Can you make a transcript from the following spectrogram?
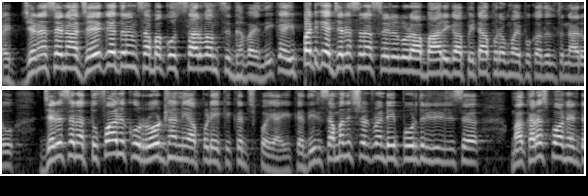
రైట్ జనసేన జయకేతనం సభకు సర్వం సిద్ధమైంది. ఇక ఇప్పటికే జనసేన శ్రేణులు కూడా భారీగా పిఠాపురం వైపు కదులుతున్నారు. జనసేన తుఫానుకు రోడ్లన్నీ అప్పుడే కిక్కరిచిపోయాయి. ఇక దీనికి సంబంధించినటువంటి పూర్తి డీటెయిల్స్ మా కరెస్పాండెంట్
